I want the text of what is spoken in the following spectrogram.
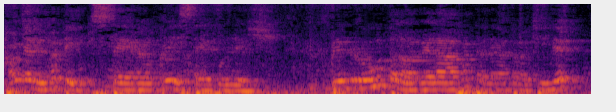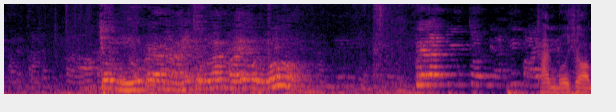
เขาจะถือคติ stay hungry stay foolish เรียนรู้ตลอดเวลาพัฒนาตลอดชีวิต จงหิวกระหายจงละไม้คนโง่เวลา ท่านผู้ชม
